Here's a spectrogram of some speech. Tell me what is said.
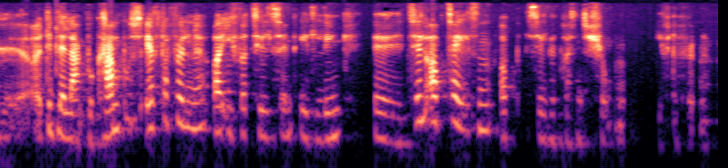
øh, og det bliver lagt på campus efterfølgende, og I får tilsendt et link øh, til optagelsen og selve præsentationen efterfølgende.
